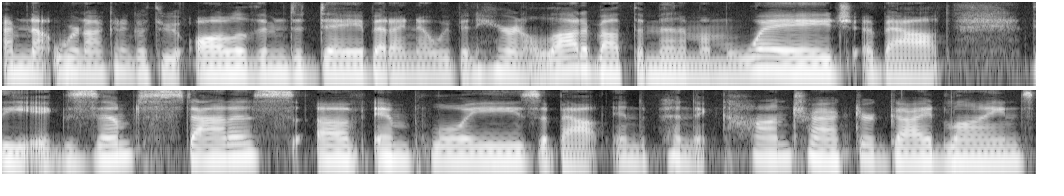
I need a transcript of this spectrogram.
I'm not. We're not going to go through all of them today, but I know we've been hearing a lot about the minimum wage, about the exempt status of employees, about independent contractor guidelines.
